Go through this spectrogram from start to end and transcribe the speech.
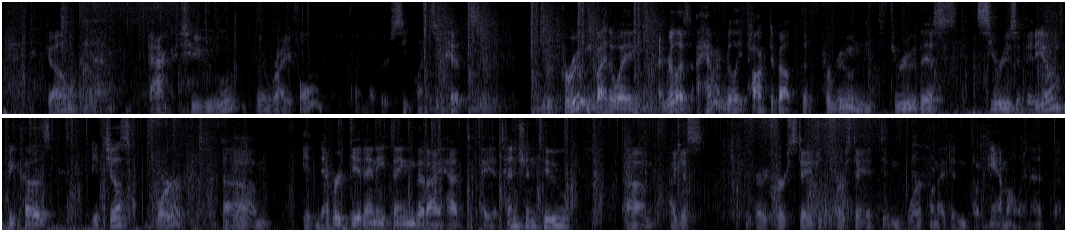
There we go, and then back to the rifle for another sequence of hits. The Perun, by the way, I realized I haven't really talked about the Perun through this series of videos because it just worked. Um, it never did anything that I had to pay attention to. Um, I guess the very first stage of the first day it didn't work when I didn't put ammo in it, but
